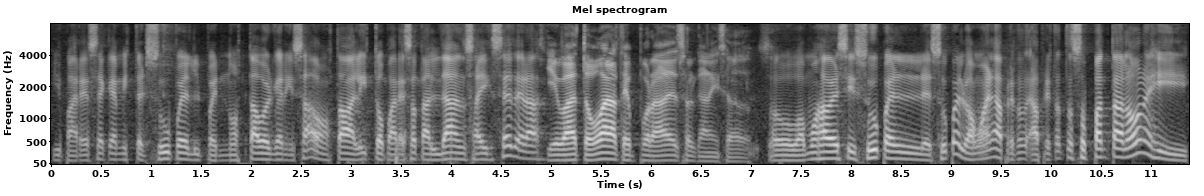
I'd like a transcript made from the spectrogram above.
y parece que Mr. Super pues no estaba organizado, no estaba listo para esa tardanza, etcétera. Lleva toda la temporada desorganizado. So, vamos a ver si Super, Super, vamos a ver, aprieta- apriétate esos pantalones y,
